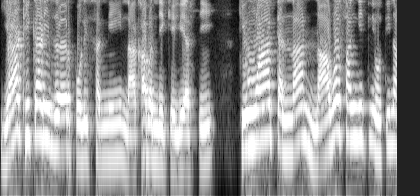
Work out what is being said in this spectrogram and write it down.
या ठिकाणी जर पोलिसांनी नाकाबंदी केली असती किंवा त्यांना नावं सांगितली होती ना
